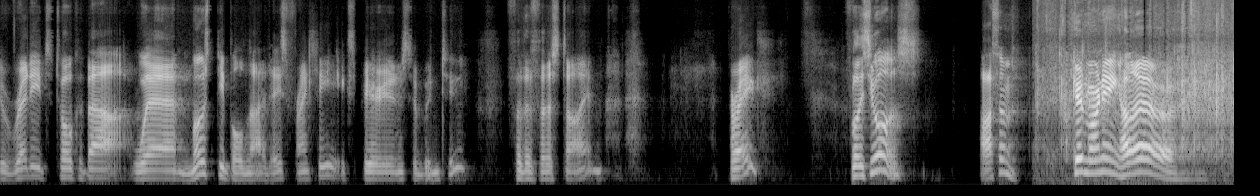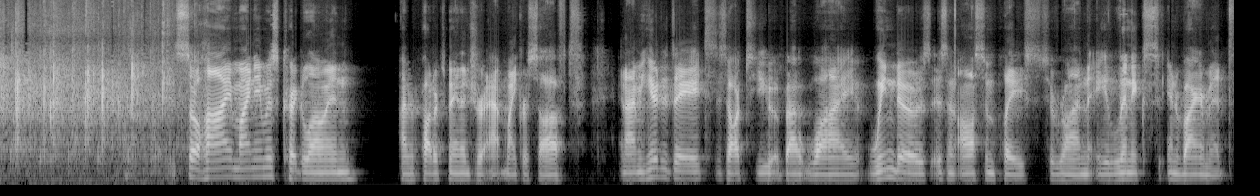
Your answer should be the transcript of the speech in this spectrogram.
you're ready to talk about where most people nowadays, frankly, experience Ubuntu for the first time. Craig, floor is yours. Awesome. Good morning. Hello. So hi, my name is Craig Loewen. I'm a product manager at Microsoft. And I'm here today to talk to you about why Windows is an awesome place to run a Linux environment.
